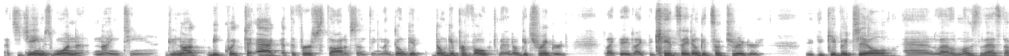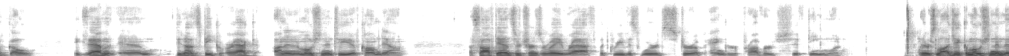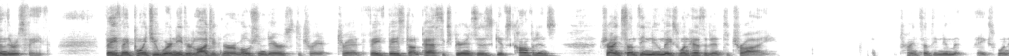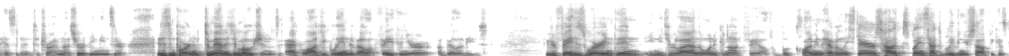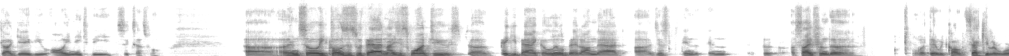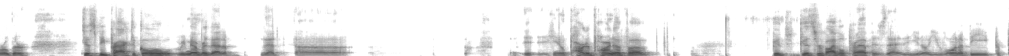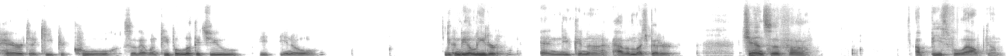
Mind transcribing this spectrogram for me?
That's James 1:19. Do not be quick to act at the first thought of something. Like don't get don't get provoked, man. Don't get triggered. Like they like the kids say, don't get so triggered. You can keep it chill and let most of that stuff go. Examine and do not speak or act on an emotion until you have calmed down. A soft answer turns away wrath, but grievous words stir up anger. Proverbs 15:1. There's logic, emotion, and then there is faith. Faith may point you where neither logic nor emotion dares to tra- tread. Faith based on past experiences gives confidence. Trying something new makes one hesitant to try. Trying something new makes one hesitant to try. I'm not sure what he means there. It is important to manage emotions, act logically, and develop faith in your abilities. If your faith is wearing thin, you need to rely on the one who cannot fail. The book Climbing the Heavenly Stairs how explains how to believe in yourself because God gave you all you need to be successful. Uh, and so he closes with that, and I just want to uh, piggyback a little bit on that. Uh, just in in uh, aside from the what they would call the secular world, or just be practical. Remember that a that uh, it, you know, part of part of uh, good good survival prep is that you know you want to be prepared to keep your cool, so that when people look at you, you, you know, you can be a leader, and you can uh, have a much better chance of uh, a peaceful outcome.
